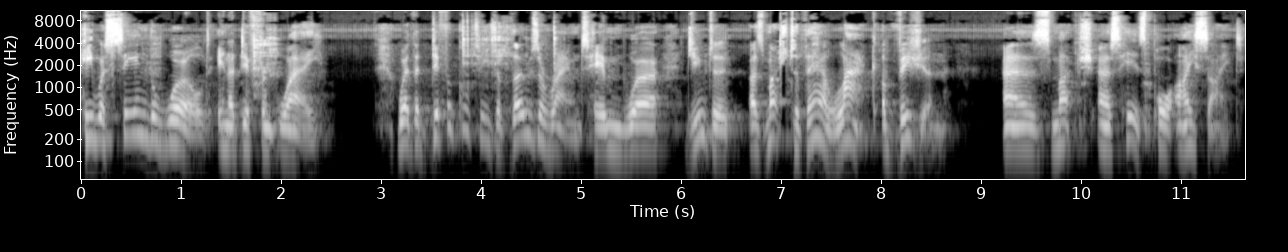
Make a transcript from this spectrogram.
he was seeing the world in a different way, where the difficulties of those around him were due to as much to their lack of vision as much as his poor eyesight.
